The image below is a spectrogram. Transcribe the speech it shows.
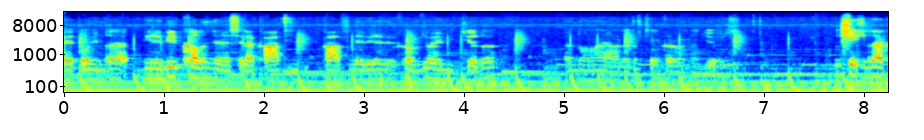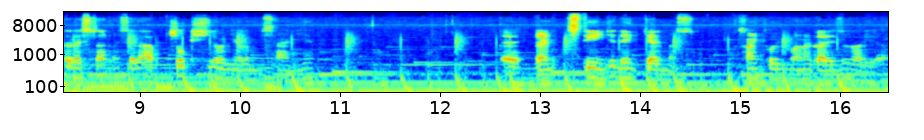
Evet oyunda birebir kalınca mesela katil, katile birebir kalınca oyun bitiyordu. Ben de onu ayarladım. Tekrar oyna diyoruz. Bu şekilde arkadaşlar mesela çok kişi oynayalım bir saniye. Evet ben isteyince denk gelmez. Sanki oyun bana garezi var ya.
